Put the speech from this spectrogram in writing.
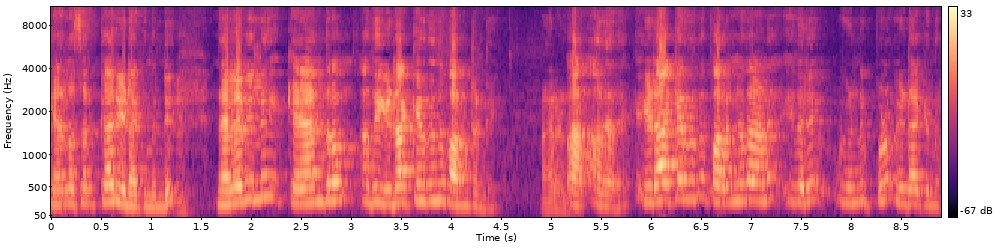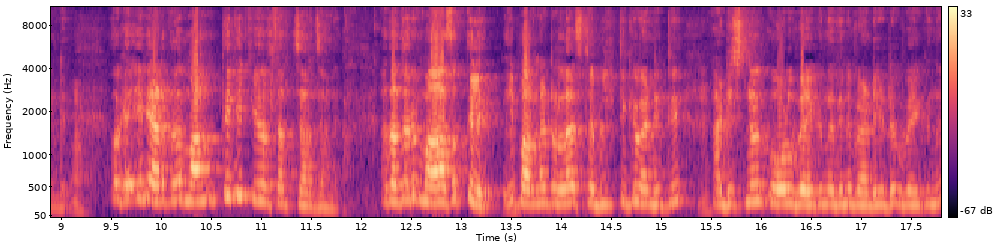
കേരള സർക്കാർ ഈടാക്കുന്നുണ്ട്. നിലവിൽ കേന്ദ്രം അത് ഈടാക്കരുതെന്ന് പറഞ്ഞിട്ടുണ്ട്. ആ അതെ അതെ. ഈടാക്കരുതെന്ന് പറഞ്ഞതാണ് ഇവർ വീണ്ടും ഇപ്പോഴും ഈടാക്കുന്നുണ്ട്. ഓക്കെ ഇനി അടുത്തത് മന്ത്ലി ഫ്യൂൽ സർചാർജ് ആണ്. അതായത് ഒരു മാസത്തിൽ ഈ പറഞ്ഞിട്ടുള്ള സ്റ്റെബിലിറ്റിക്ക് വേണ്ടിയിട്ട് അഡീഷണൽ കോൾ ഉപയോഗിക്കുന്നതിന് വേണ്ടിയിട്ട് ഉപയോഗിക്കുന്ന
